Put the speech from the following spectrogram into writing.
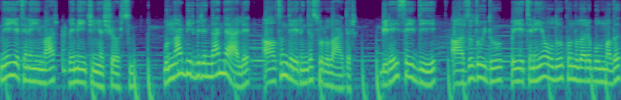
neye yeteneğin var ve ne için yaşıyorsun? Bunlar birbirinden değerli, altın değerinde sorulardır. Birey sevdiği, arzu duyduğu ve yeteneği olduğu konuları bulmalı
